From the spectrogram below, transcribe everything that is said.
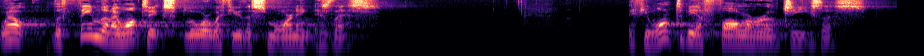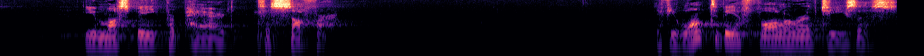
Well, the theme that I want to explore with you this morning is this if you want to be a follower of Jesus, you must be prepared to suffer. If you want to be a follower of Jesus,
